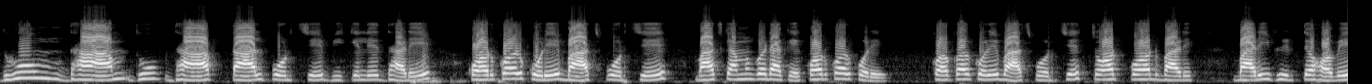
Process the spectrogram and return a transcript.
ধুমধাম, ধূপধাপ, তাল পড়ছে বিকেলের ধারে করকর করে বাজ পড়ছে। বাজ কেমন করে ডাকে? করকর করে করকর করে বাজ পড়ছে। চটপট বাড়ি বাড়ি ফিরতে হবে।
